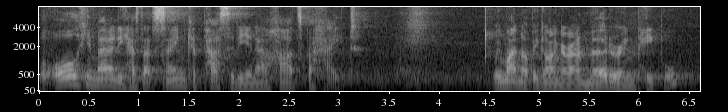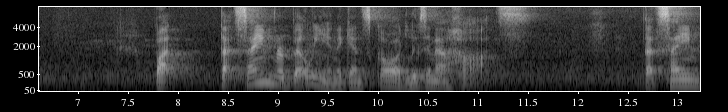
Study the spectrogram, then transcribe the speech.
Well, all humanity has that same capacity in our hearts for hate. We might not be going around murdering people, but that same rebellion against God lives in our hearts. That same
